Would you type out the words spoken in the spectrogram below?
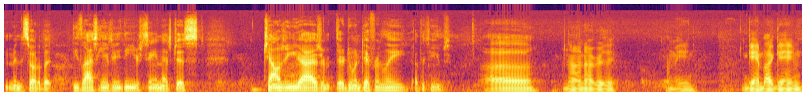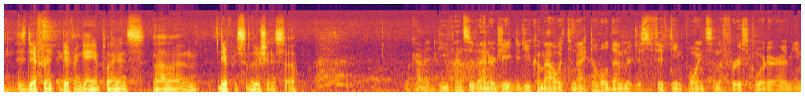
Minnesota, but these last games, anything you're seeing that's just challenging you guys or they're doing differently other teams? Uh, no, not really. I mean, game by game is different, different game plans, um, different solutions. So. What kind of defensive energy did you come out with tonight to hold them to just 15 points in the first quarter? I mean,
